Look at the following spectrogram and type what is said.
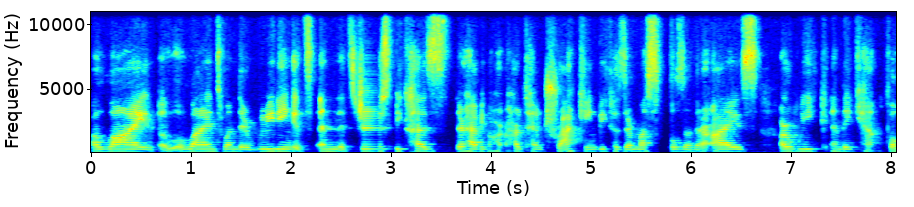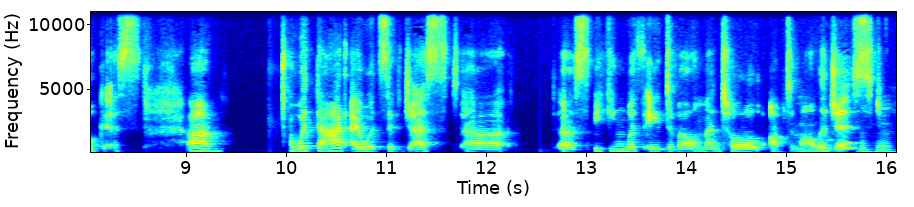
a line a lines when they're reading it's and it's just because they're having a hard time tracking because their muscles in their eyes are weak and they can't focus um, with that i would suggest uh, uh, speaking with a developmental ophthalmologist mm-hmm.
